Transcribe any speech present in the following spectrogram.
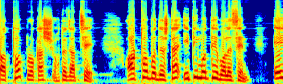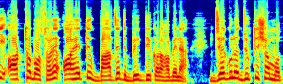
তথ্য প্রকাশ হতে যাচ্ছে। অর্থ উপদেষ্টা ইতিমধ্যেই বলেছেন, এই অর্থ বছরে অহেতুক বাজেট বৃদ্ধি করা হবে না। যেগুলো যুক্তিসম্মত,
